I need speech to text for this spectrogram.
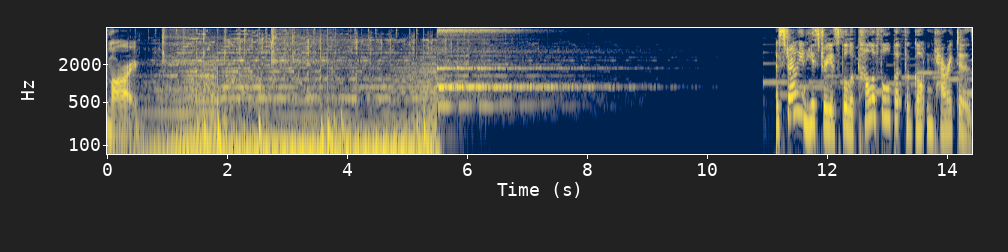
tomorrow. Australian history is full of colourful but forgotten characters,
